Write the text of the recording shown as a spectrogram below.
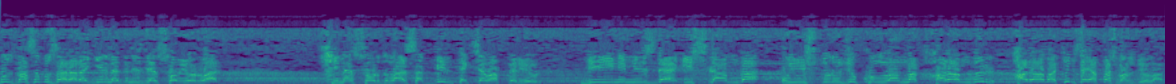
Bu nasıl bu zarara girmediniz diye soruyorlar. Kime sordularsa bir tek cevap veriyor. Dinimizde, İslam'da uyuşturucu kullanmak haramdır. Harama kimse yaklaşmaz diyorlar.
